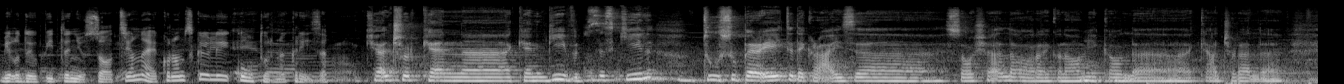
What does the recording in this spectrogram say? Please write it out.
bilo da je u pitanju socijalna, ekonomska ili kulturna kriza. Culture can, uh, can give the skill to superate the crisis, uh, social or economic or uh, cultural. Uh,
